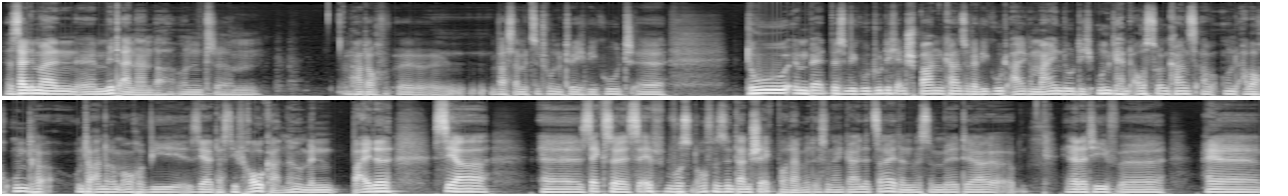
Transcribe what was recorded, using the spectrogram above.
das ist halt immer ein äh, Miteinander. Und ähm, hat auch äh, was damit zu tun, natürlich, wie gut äh, du im Bett bist, wie gut du dich entspannen kannst oder wie gut allgemein du dich ungehemmt ausdrücken kannst, aber, und, aber auch unter, unter anderem auch, wie sehr das die Frau kann. Ne? Und wenn beide sehr äh, sexuell selbstbewusst und offen sind, dann Jackpot, dann wird es eine geile Zeit. Dann wirst du mit der äh, relativ äh, äh,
